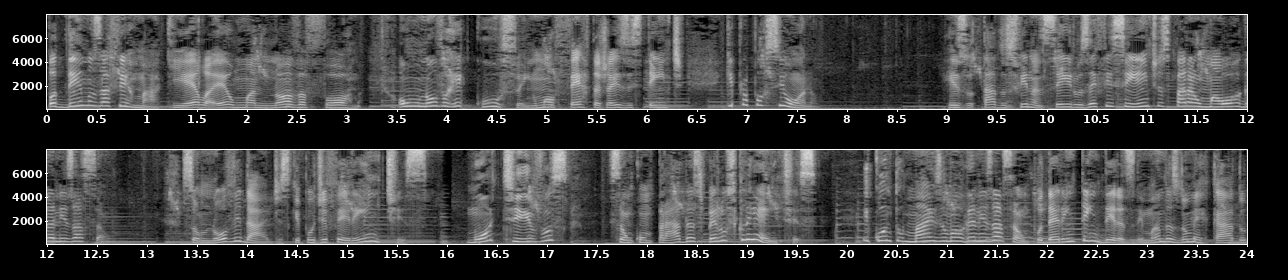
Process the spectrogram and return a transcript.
podemos afirmar que ela é uma nova forma ou um novo recurso em uma oferta já existente que proporcionam resultados financeiros eficientes para uma organização. São novidades que, por diferentes motivos, são compradas pelos clientes e quanto mais uma organização puder entender as demandas do mercado,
